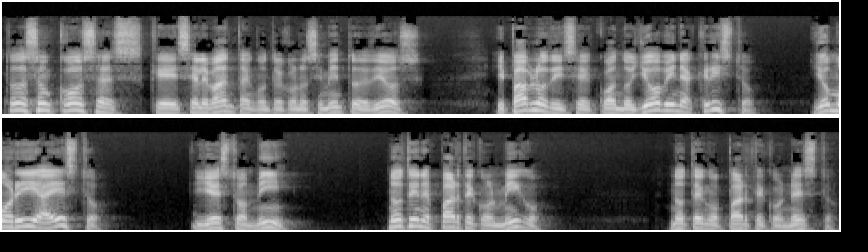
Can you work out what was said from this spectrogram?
Todas son cosas que se levantan contra el conocimiento de Dios. Y Pablo dice, cuando yo vine a Cristo, yo morí a esto y esto a mí. No tiene parte conmigo. No tengo parte con esto.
